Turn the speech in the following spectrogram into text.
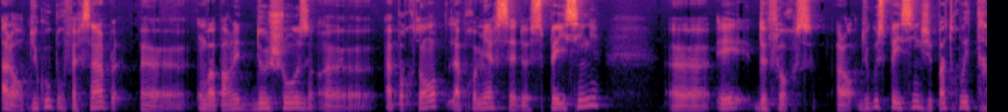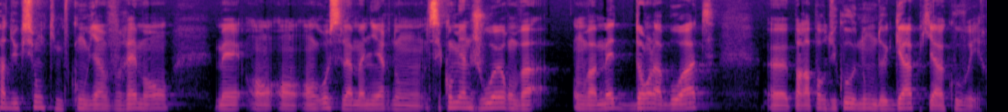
Alors, du coup, pour faire simple, on va parler de deux choses importantes. La première, c'est de spacing et de force. Alors, du coup, spacing, j'ai pas trouvé de traduction qui me convient vraiment, mais en, gros, c'est la manière dont. C'est combien de joueurs on va, mettre dans la boîte euh, par rapport du coup au nombre de gaps qu'il y a à couvrir.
